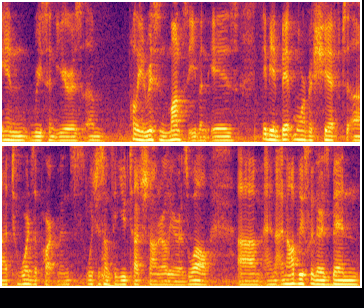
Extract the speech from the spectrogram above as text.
in recent years, um, probably in recent months even, is maybe a bit more of a shift uh, towards apartments, which is something you touched on earlier as well. Um, and, and obviously, there's been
